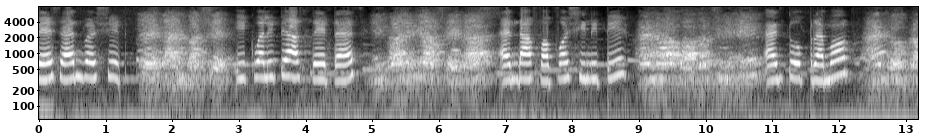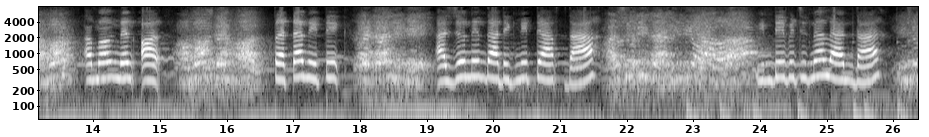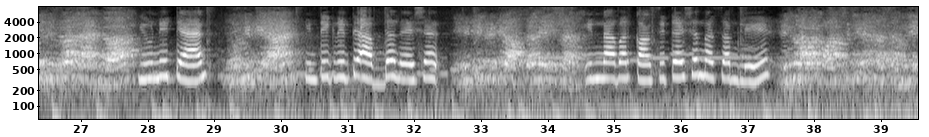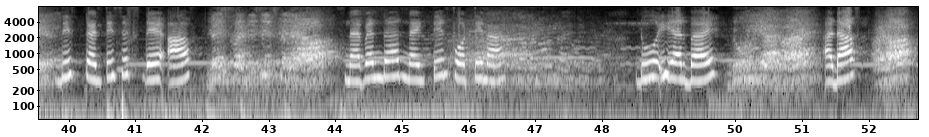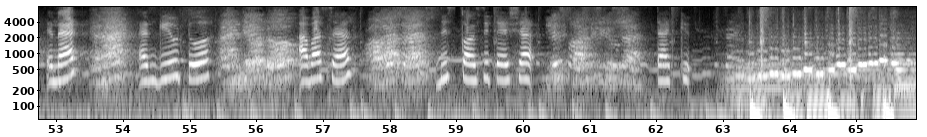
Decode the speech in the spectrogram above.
Faith and worship. Equality of status. Equality of status. And of opportunity. And of opportunity. And to promote. And to promote. Among men all. Among them all. Fraternity. Assuming the dignity of the. Individual and the. Unity and. integrity of the nation. Integrity of the nation. In our Constitution Assembly. In our Constitution Assembly. This 26th day of. This 26th day of. November 1949. Do year by Do year by Adopt. Adopt. Enact. Enact. And give to. And give to. Ourselves. This Constitution. This Constitution. Thank you. Thank you.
